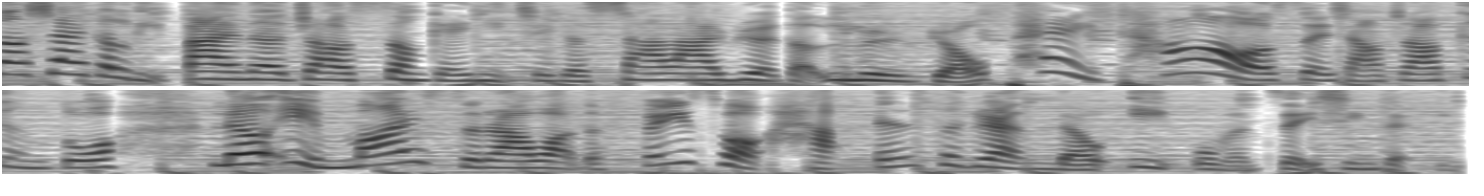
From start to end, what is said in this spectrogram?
那下一个礼拜呢，就要送给你这个沙拉月的旅游配套，所以想要知道更多，留意 My s r a w a 的 Facebook 和 Instagram，留意我们最新的影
